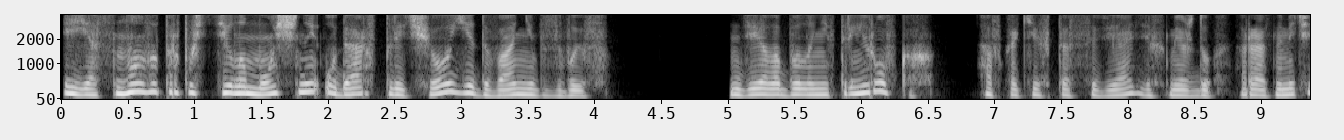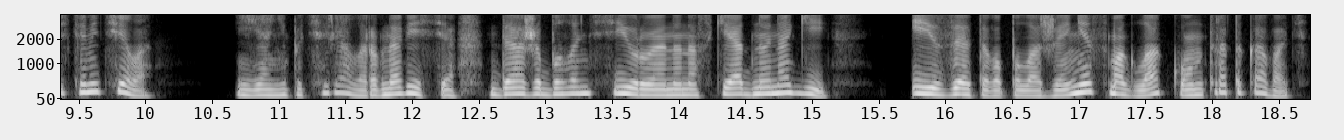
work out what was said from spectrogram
И я снова пропустила мощный удар в плечо, едва не взвыв. Дело было не в тренировках, а в каких-то связях между разными частями тела. Я не потеряла равновесия, даже балансируя на носке одной ноги, и из этого положения смогла контратаковать.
